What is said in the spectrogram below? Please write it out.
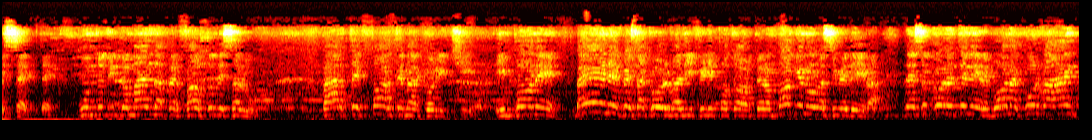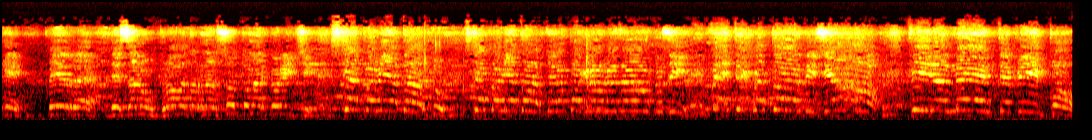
il 7. Punto di domanda per Fausto De Salù. Parte forte Marco Ricci, impone bene questa curva di Filippo Torto, era un po' che non la si vedeva. Adesso corre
